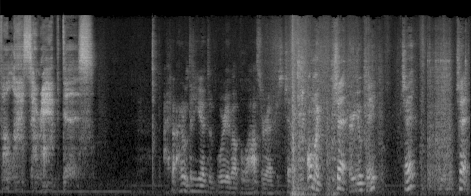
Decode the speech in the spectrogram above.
Velociraptors. I don't, I don't think you have to worry about velociraptors, Chet. Oh my, Chet, are you okay? Chet, Chet,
